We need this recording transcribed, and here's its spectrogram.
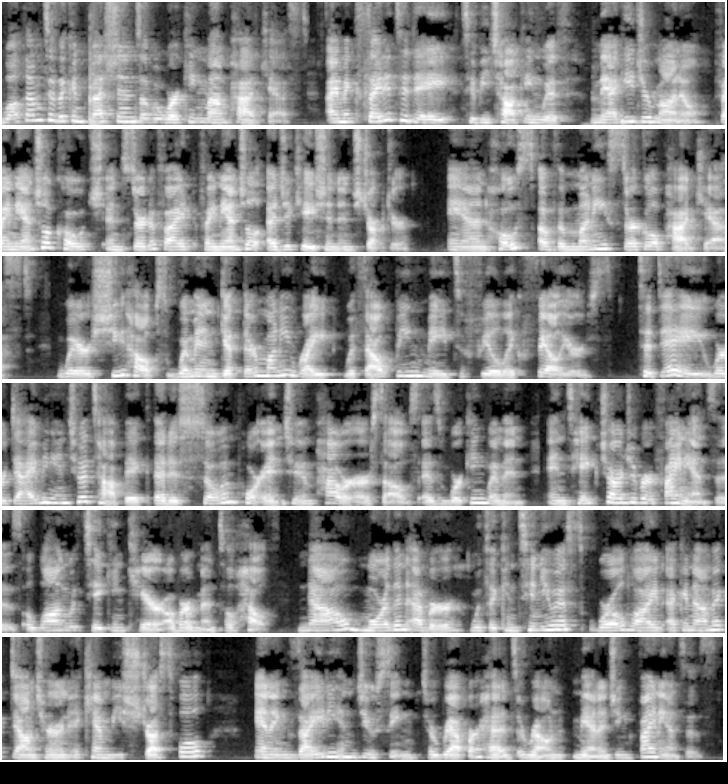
Welcome to the Confessions of a Working Mom podcast. I'm excited today to be talking with Maggie Germano, financial coach and certified financial education instructor, and host of the Money Circle podcast, where she helps women get their money right without being made to feel like failures. Today, we're diving into a topic that is so important to empower ourselves as working women and take charge of our finances, along with taking care of our mental health. Now, more than ever, with the continuous worldwide economic downturn, it can be stressful and anxiety inducing to wrap our heads around managing finances.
